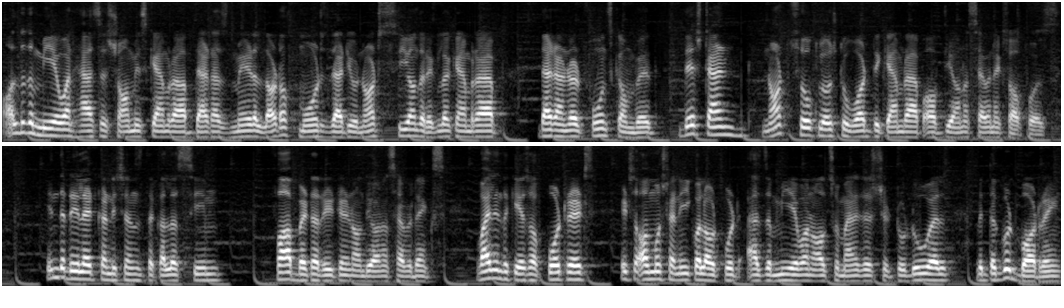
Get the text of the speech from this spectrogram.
Although the Mi A1 has a Xiaomi's camera app that has made a lot of modes that you not see on the regular camera app that Android phones come with, they stand not so close to what the camera app of the Honor 7X offers. In the daylight conditions, the colors seem far better retained on the Honor 7X, while in the case of portraits, it's almost an equal output as the Mi A1 also manages to do well with the good bordering,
